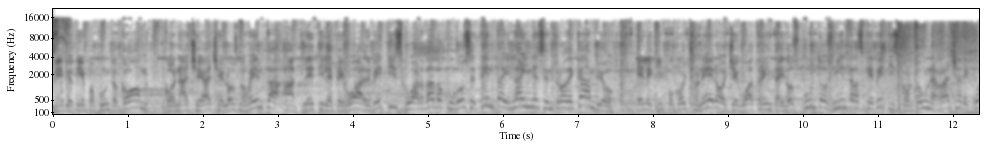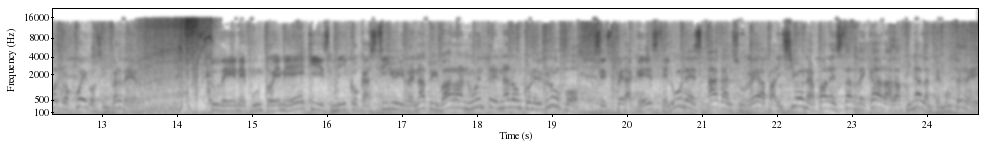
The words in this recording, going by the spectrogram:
Mediotiempo.com Con HH los 90, Atleti le pegó al Betis, Guardado jugó 70 y Laines entró de cambio. El equipo colchonero llegó a 32 puntos mientras que Betis cortó una racha de cuatro juegos sin perder. TUDN.mx, Nico Castillo y Renato Ibarra no entrenaron con el grupo. Se espera que este lunes hagan su reaparición para estar de cara a la final ante Monterrey.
